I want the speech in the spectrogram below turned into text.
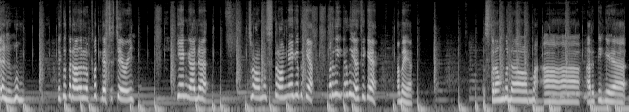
Itu terlalu lembut gak sih cewek? Kayak nggak ada strong strongnya gitu kayak ngerti ngerti gak sih kayak apa ya? Strong tuh dalam uh, arti kayak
